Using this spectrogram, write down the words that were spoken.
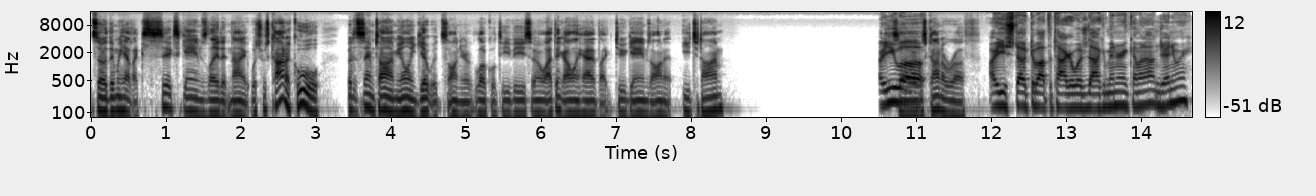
So then we had like six games late at night, which was kind of cool. But at the same time, you only get what's on your local TV. So I think I only had like two games on it each time. Are you so it uh, was kind of rough. are you stoked about the Tiger Woods documentary coming out in January?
